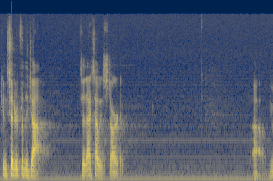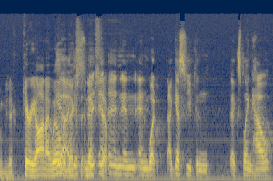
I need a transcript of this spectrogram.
considered for the job. So that's how it started. uh, you want me to carry on? I will. Yeah, the next, guess- next and, step. And, and, and what, I guess you can explain how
